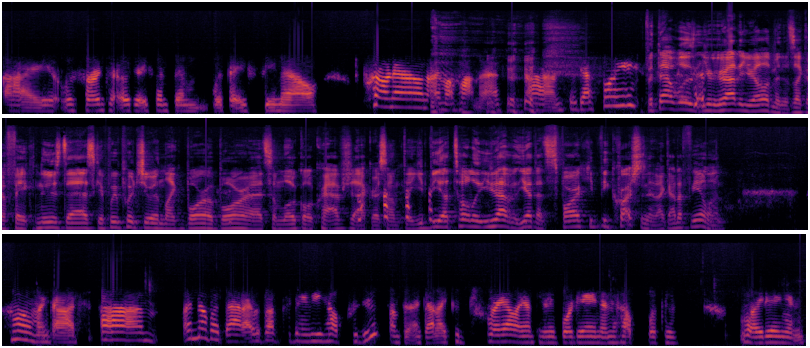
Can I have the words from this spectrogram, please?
I referred to O.J. Simpson with a female pronoun. I'm a hot mess. um, so definitely, But that was you're, you're out of your element. It's like a fake news desk. If we put you in like Bora Bora at some local crab shack or something, you'd be a totally you'd have you have that spark. You'd be crushing it. I got a feeling. oh my god. Um, I don't know about that. I would love to maybe help produce something like that. I could trail Anthony Bourdain and help with his writing and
